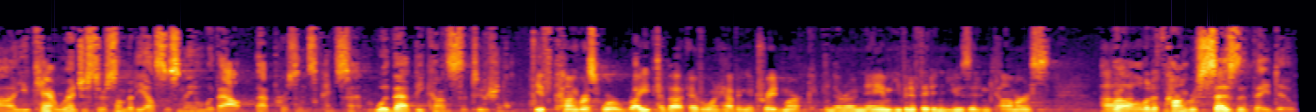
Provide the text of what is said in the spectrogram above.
uh, you can't register somebody else's name without that person's consent. Would that be constitutional? If Congress were right about everyone having a trademark in their own name, even if they didn't use it in commerce, uh, well, what if Congress says that they do?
